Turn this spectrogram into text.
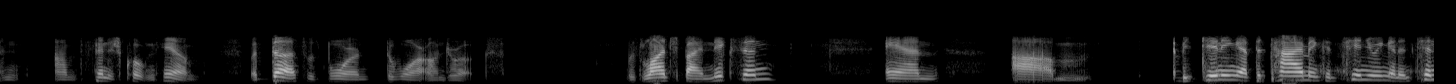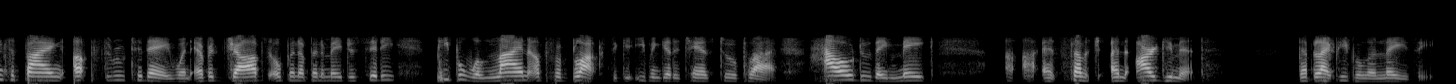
and I'm finished quoting him, but thus was born the war on drugs. It was launched by Nixon and um, beginning at the time and continuing and intensifying up through today. Whenever jobs open up in a major city, people will line up for blocks to get, even get a chance to apply. How do they make uh, uh, such an argument that black people are lazy?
